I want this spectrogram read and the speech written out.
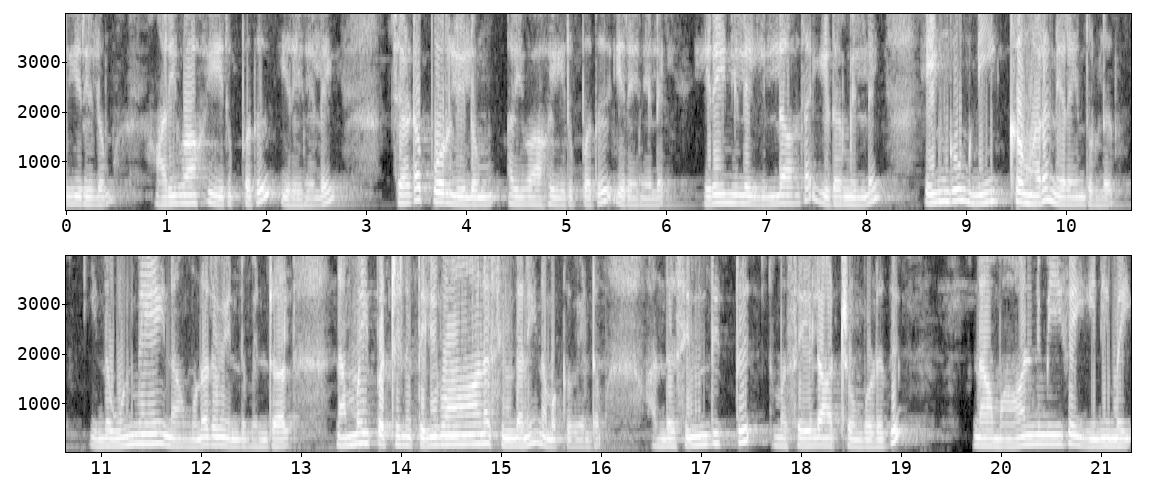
உயிரிலும் அறிவாக இருப்பது இறைநிலை ஜடப்பொருளிலும் அறிவாக இருப்பது இறைநிலை. இறைநிலை இல்லாத இடமில்லை எங்கும் நீக்கமர நிறைந்துள்ளது. இந்த உண்மையை நாம் உணர வேண்டுமென்றால் நம்மை பற்றின தெளிவான சிந்தனை நமக்கு வேண்டும். அந்த சிந்தித்து நம்ம செயலாற்றும் பொழுது நாம் ஆன்மீக இனிமை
